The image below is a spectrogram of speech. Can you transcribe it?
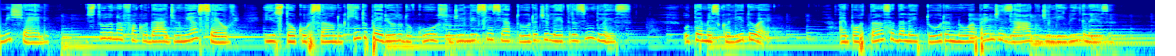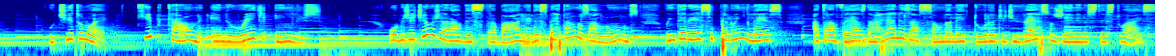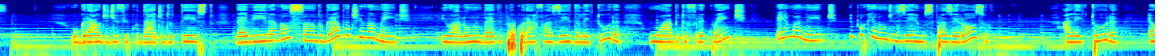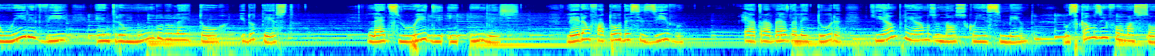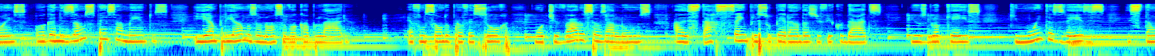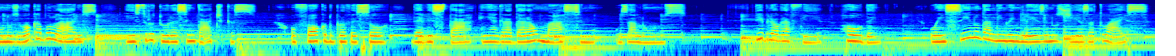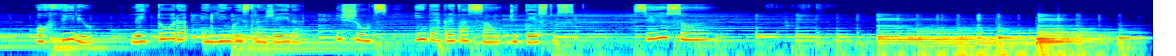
Michele, estudo na Faculdade Uniaselv e estou cursando o quinto período do curso de Licenciatura de Letras Inglês. O tema escolhido é A importância da leitura no aprendizado de língua inglesa. O título é Keep Calm and Read English. O objetivo geral desse trabalho é despertar nos alunos o interesse pelo inglês através da realização da leitura de diversos gêneros textuais. O grau de dificuldade do texto deve ir avançando gradativamente e o aluno deve procurar fazer da leitura um hábito frequente, permanente e, por que não dizermos, prazeroso? A leitura é um ir e vir entre o mundo do leitor e do texto. Let's read in English. Ler é um fator decisivo é através da leitura que ampliamos o nosso conhecimento, buscamos informações, organizamos pensamentos e ampliamos o nosso vocabulário. É função do professor motivar os seus alunos a estar sempre superando as dificuldades e os bloqueios que muitas vezes estão nos vocabulários e estruturas sintáticas. O foco do professor deve estar em agradar ao máximo os alunos. Bibliografia: Holden. O ensino da língua inglesa nos dias atuais. Porfírio, leitura em língua estrangeira. E Schultz, interpretação de textos. See you soon!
